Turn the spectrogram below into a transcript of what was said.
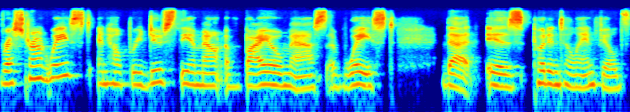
restaurant waste and help reduce the amount of biomass of waste that is put into landfills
